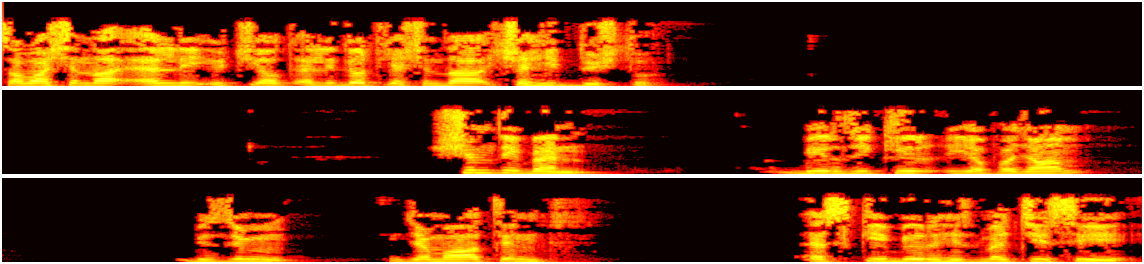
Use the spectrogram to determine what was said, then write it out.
savaşında 53 ya 54 yaşında şehit düştü. Şimdi ben bir zikir yapacağım. Bizim cemaatin eski bir hizmetçisi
